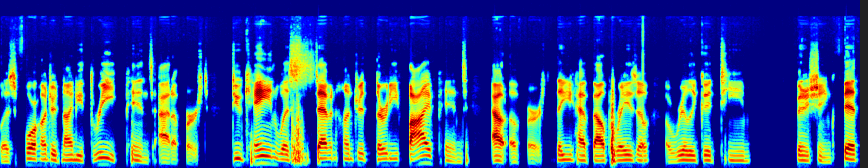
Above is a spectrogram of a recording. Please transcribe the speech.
was 493 pins out of first. Duquesne was 735 pins out of first. Then you have Valparaiso, a really good team, finishing fifth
